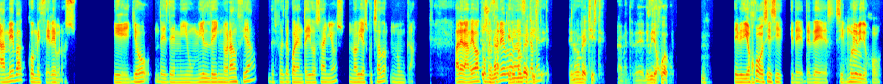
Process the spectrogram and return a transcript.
ameba come cerebros. Y yo, desde mi humilde ignorancia, después de 42 años, no había escuchado nunca. Vale, la ameba come cerebros. Tiene Tiene un nombre de chiste, realmente, de, videojuego. De videojuego, sí, sí, de, sí, muy de videojuego.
